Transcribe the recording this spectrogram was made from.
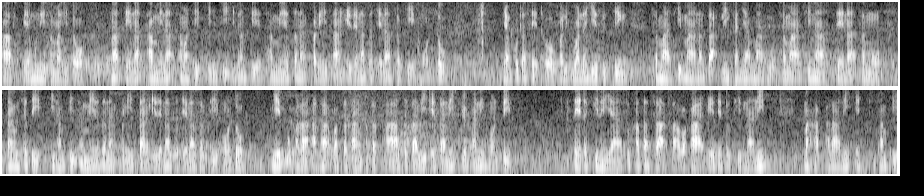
คาสกยมุนีสมาหิโตนะเตนะธรรมเมนะสมาธิกินจิอิทัมปีธรรมเมรัตนังปณิตังเอเตนะสัจจนะโสทีโหตุยังพุทธเศรษโธปริวันยีสุจริง สมาธิมานันตะลิกัญญามาหุ สมาธินา เตนะสมุนาวิชติ อิทัมปิธรรมีรัตนังปณีตัง เอเตนะสัจเจนะสัพพีโหนตุเยปุคละอัฏฐวัสตังปัสสถาเจตาลิเอตานิโยคานิโหนติ เตตะกินยา สุขตัสสะสาวกา เอเตสุทินานิ มหาพรานิเอติทัมปี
